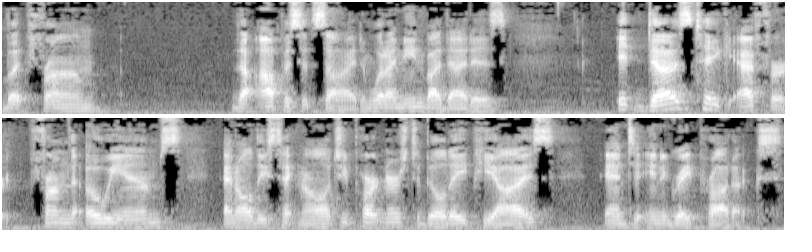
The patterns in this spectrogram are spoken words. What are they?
but from the opposite side, and what I mean by that is it does take effort from the OEMs and all these technology partners to build APIs and to integrate products.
